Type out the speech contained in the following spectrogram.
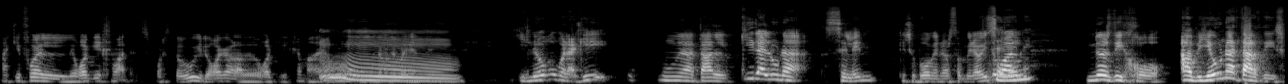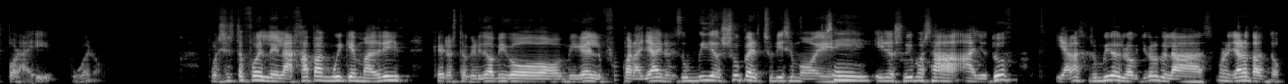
Aquí fue el de Walking Gema 3. Por esto, uy, luego hay que hablar de Walking Gema. ¿eh? Mm. Y luego por aquí, una tal Kira Luna Selen, que supongo que no es zombie habitual, nos dijo: ¿había una TARDIS por ahí? Bueno, pues esto fue el de la Japan Week en Madrid, que nuestro querido amigo Miguel fue para allá y nos hizo un vídeo súper chulísimo eh, y lo subimos a, YouTube. Y además que es un vídeo de lo yo creo de las, bueno, ya no tanto,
